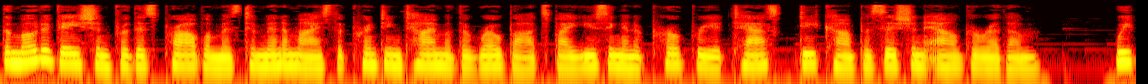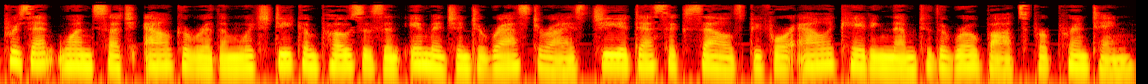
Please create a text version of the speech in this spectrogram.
The motivation for this problem is to minimize the printing time of the robots by using an appropriate task decomposition algorithm. We present one such algorithm which decomposes an image into rasterized geodesic cells before allocating them to the robots for printing.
